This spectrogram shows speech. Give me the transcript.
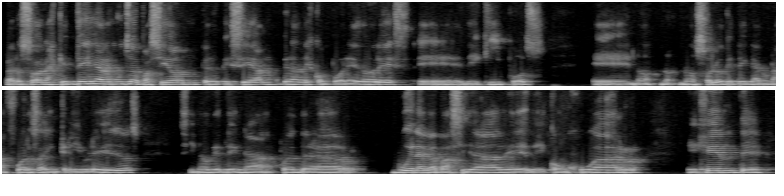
personas que tengan mucha pasión, pero que sean grandes componedores eh, de equipos, eh, no, solo que tengan una fuerza increíble ellos, sino que tenga, puedan tener buena capacidad de, conjugar eh, gente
